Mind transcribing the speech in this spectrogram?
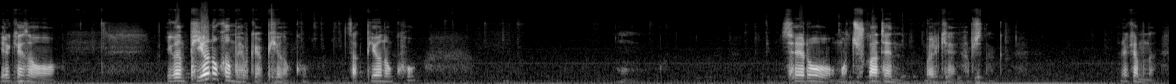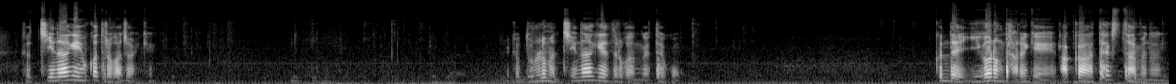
이렇게 해서 이건 비워놓고 한번 해볼게요. 비워놓고 싹 비워놓고 어, 새로 뭐 추가된 뭐 이렇게 합시다. 이렇게 하면 그 진하게 효과 들어가죠 이렇게. 이렇게 누르면 진하게 들어가는 게 되고. 근데 이거랑 다르게 아까 텍스트 하면은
